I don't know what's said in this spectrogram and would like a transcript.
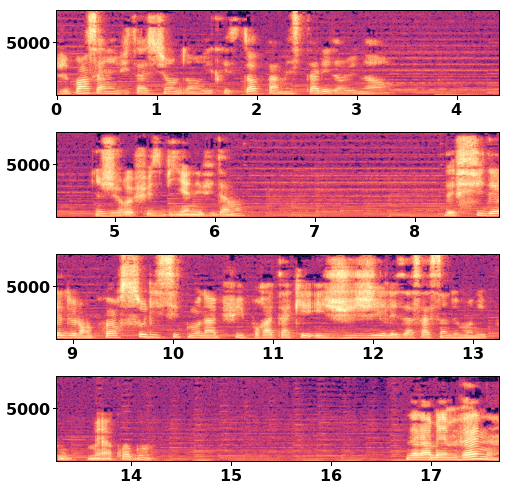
Je pense à l'invitation d'Henri Christophe à m'installer dans le Nord. Je refuse bien évidemment des fidèles de l'empereur sollicitent mon appui pour attaquer et juger les assassins de mon époux. Mais à quoi bon? Dans la même veine,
